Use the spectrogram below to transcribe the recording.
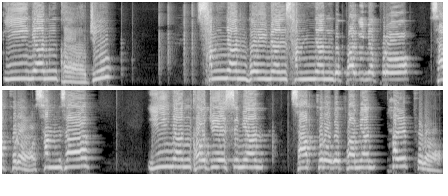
2년 거주 3년 보이면 3년 곱하기 몇 프로? 4% 3, 4 2년 거주했으면 4% 곱하면 8%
